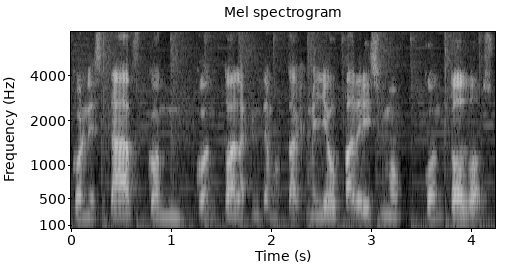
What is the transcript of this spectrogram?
con staff, con, con, toda la gente de montaje. Me llevo padrísimo con todos.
